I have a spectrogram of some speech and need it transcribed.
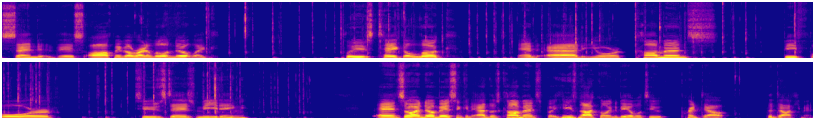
send this off. Maybe I'll write a little note like, please take a look and add your comments before Tuesday's meeting. And so I know Mason can add those comments, but he's not going to be able to print out the document.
